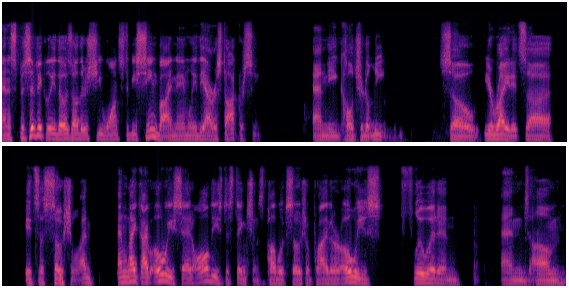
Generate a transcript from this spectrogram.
and specifically those others she wants to be seen by, namely the aristocracy and the cultured elite. So you're right; it's a it's a social and and like I've always said, all these distinctions, public, social, private, are always fluid and and um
